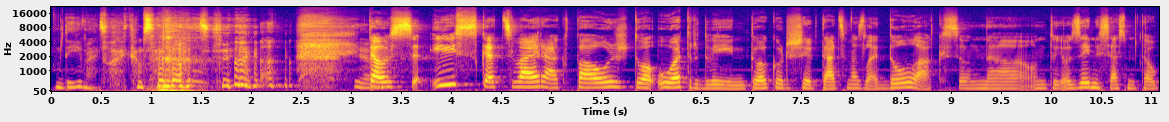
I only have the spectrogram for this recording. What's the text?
Dīvains, laikam, Tavs izskats vairāk pauž to otru dvīnu, to, kurš ir tāds mazliet dulāks. Un, uh, un tu jau zini, es esmu tev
